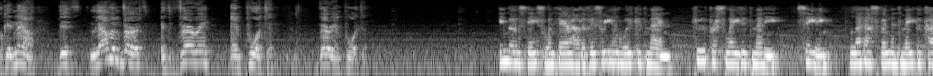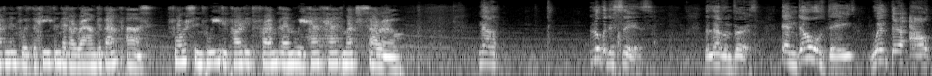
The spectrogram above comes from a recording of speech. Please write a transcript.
Okay, now this 11th verse is very important. Very important. In those days went there out of Israel wicked men, who persuaded many, saying, Let us go and make a covenant with the heathen that are round about us, for since we departed from them we have had much sorrow. Now, look what it says, the 11th verse. In those days went there out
